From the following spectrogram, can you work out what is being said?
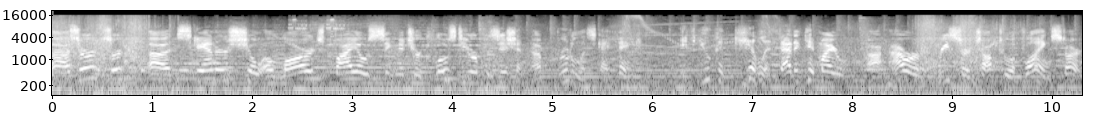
Uh, sir, sir, uh, scanners show a large biosignature close to your position. A brutalisk, I think. If you could kill it, that'd get my uh, our research off to a flying start.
